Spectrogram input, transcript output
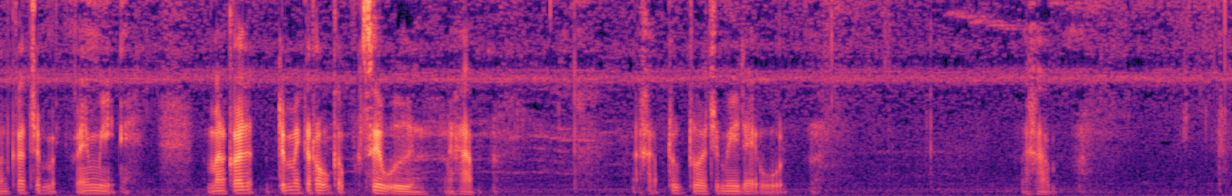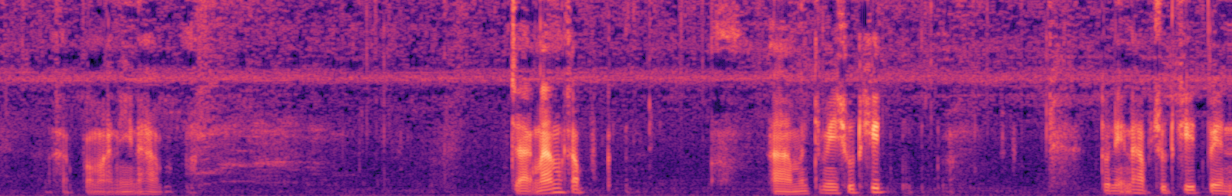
มันก็จะไม่มี มันก็จะไม่กระทบกับเซลล์อื่นนะครับนะครับ ทุกตัวจะมีไดโอดนะครับนะครับ ประมาณนี้นะครับ จากนั้นครับอ่ามันจะมีชุดคิด ตัวนี้นะครับ ชุดคิดเป็น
